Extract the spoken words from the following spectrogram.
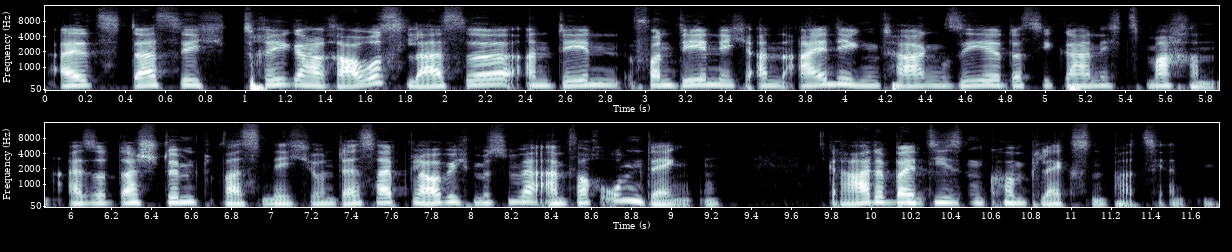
als dass ich Träger rauslasse, an denen, von denen ich an einigen Tagen sehe, dass sie gar nichts machen. Also da stimmt was nicht. Und deshalb glaube ich, müssen wir einfach umdenken. Gerade bei diesen komplexen Patienten.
